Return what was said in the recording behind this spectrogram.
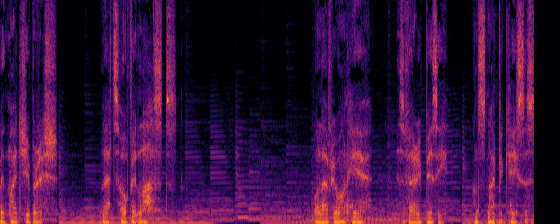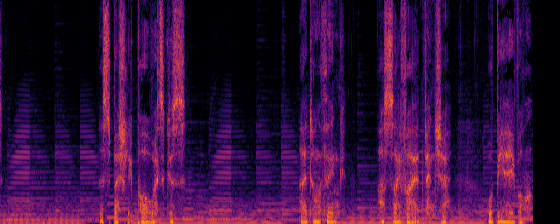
with my gibberish. Let's hope it lasts. While everyone here is very busy on sniper cases, especially poor Whitaker's. I don't think our sci fi adventure would be able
